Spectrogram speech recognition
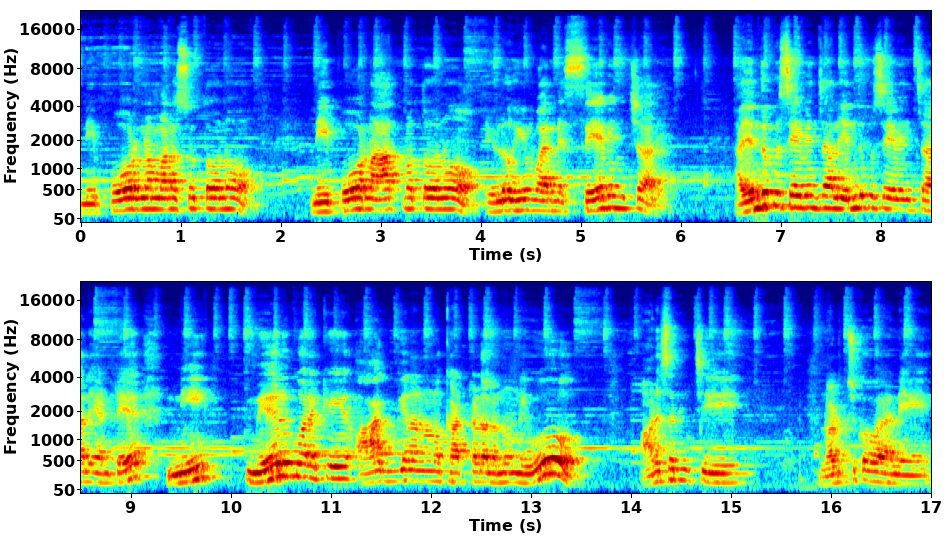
నీ పూర్ణ మనస్సుతోనూ నీ పూర్ణ ఆత్మతోనూ ఎలోహిం వారిని సేవించాలి. అది ఎందుకు సేవించాలి? ఎందుకు సేవించాలి అంటే నీ మేలు కొరకి ఆజ్ఞలను కట్టడలను నీవు అనుసరించి నడుచుకోవాలని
